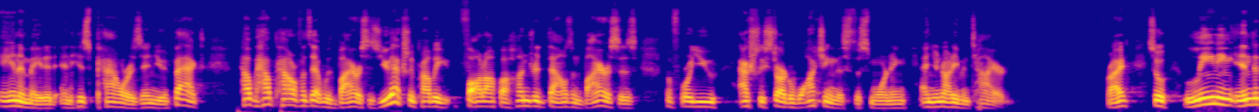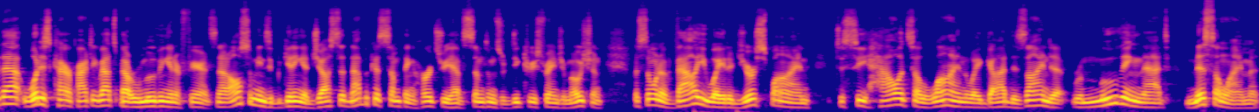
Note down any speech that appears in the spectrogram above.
animated and his power is in you. In fact, how, how powerful is that with viruses? You actually probably fought off 100,000 viruses before you actually started watching this this morning and you're not even tired right? So leaning into that, what is chiropractic about? It's about removing interference. Now, it also means getting adjusted, not because something hurts or you have symptoms or decreased range of motion, but someone evaluated your spine to see how it's aligned the way God designed it, removing that misalignment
